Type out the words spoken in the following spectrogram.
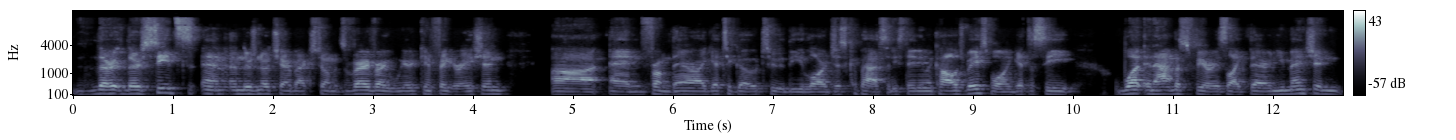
there there's seats and, and there's no chair backs to them it's a very very weird configuration uh, and from there i get to go to the largest capacity stadium in college baseball and get to see what an atmosphere is like there and you mentioned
